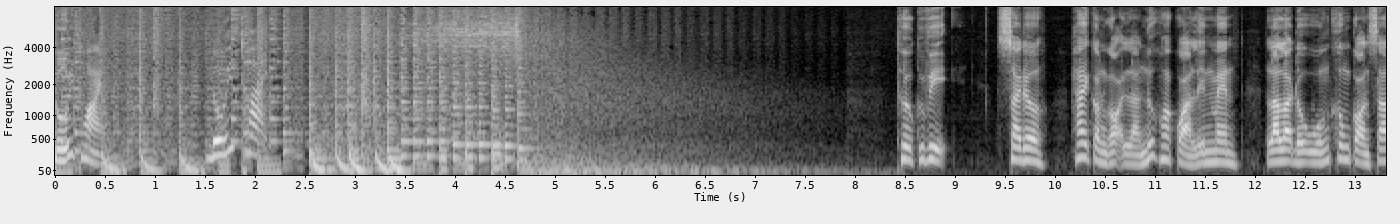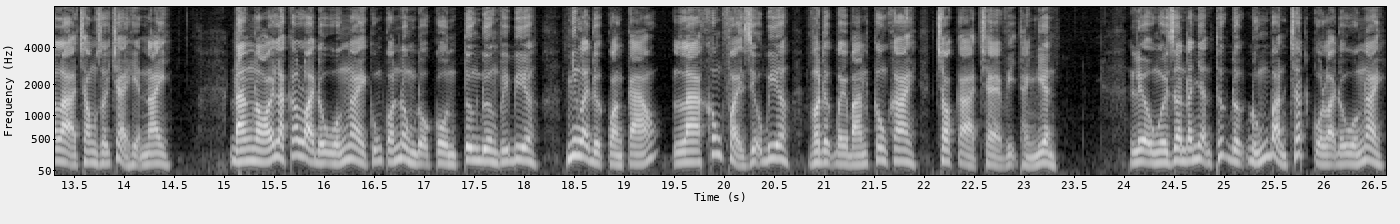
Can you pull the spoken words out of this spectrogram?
Đối thoại. Đối thoại. Thưa quý vị, cider hay còn gọi là nước hoa quả lên men là loại đồ uống không còn xa lạ trong giới trẻ hiện nay. Đáng nói là các loại đồ uống này cũng có nồng độ cồn tương đương với bia, nhưng lại được quảng cáo là không phải rượu bia và được bày bán công khai cho cả trẻ vị thành niên. Liệu người dân đã nhận thức được đúng bản chất của loại đồ uống này?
